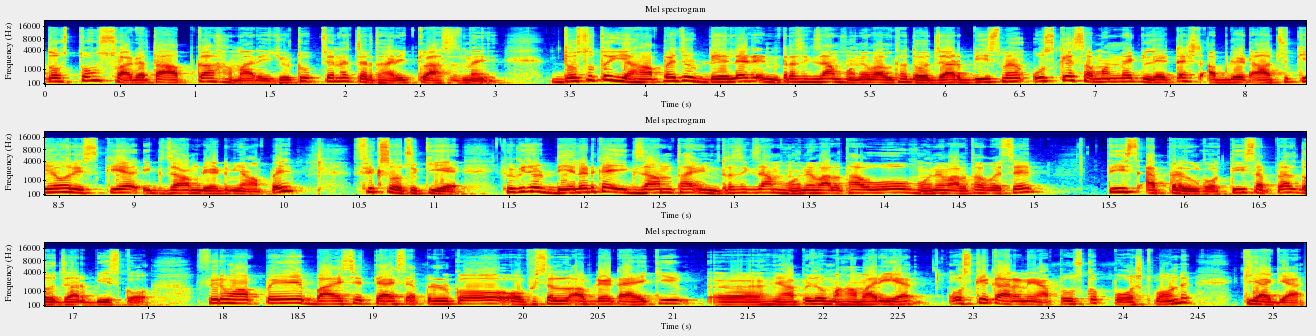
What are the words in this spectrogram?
दोस्तों, स्वागत है आपका हमारे यूट्यूब चैनल चरधारी क्लासेस में। दोस्तों तो यहाँ पे जो डीएलएड एंट्रेंस एग्ज़ाम होने वाला था 2020 में, उसके संबंध में एक लेटेस्ट अपडेट आ चुकी है और इसके एग्ज़ाम डेट भी यहाँ पे फिक्स हो चुकी है। क्योंकि जो डीएलएड का एग्ज़ाम था एंट्रेंस एग्ज़ाम होने वाला था, वो होने वाला था वैसे तीस अप्रैल को, तीस अप्रैल 2020 को। फिर वहाँ पे बाईस से तेईस अप्रैल को ऑफिशियल अपडेट आई कि यहाँ पे जो महामारी है, उसके कारण यहाँ पे उसको पोस्टपोन्ड किया गया।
